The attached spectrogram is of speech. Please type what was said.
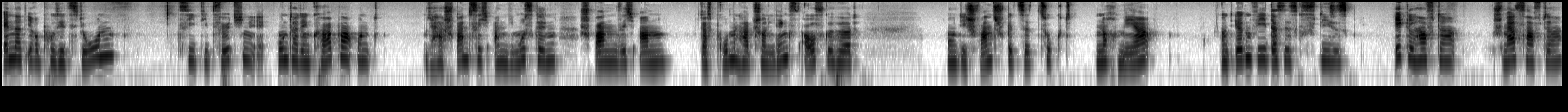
ändert ihre Position, zieht die Pfötchen unter den Körper und ja, spannt sich an. Die Muskeln spannen sich an. Das Brummen hat schon längst aufgehört und die Schwanzspitze zuckt noch mehr. Und irgendwie, das ist dieses ekelhafte, schmerzhafte,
